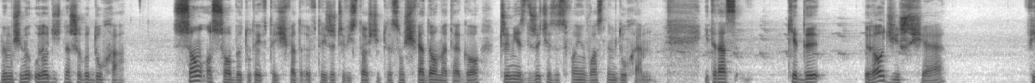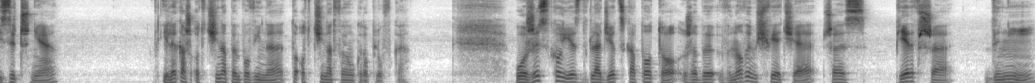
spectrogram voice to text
My musimy urodzić naszego ducha. Są osoby tutaj w tej, w tej rzeczywistości, które są świadome tego, czym jest życie ze swoim własnym duchem. I teraz, kiedy rodzisz się fizycznie i lekarz odcina pępowinę, to odcina twoją kroplówkę. Łożysko jest dla dziecka po to, żeby w nowym świecie przez pierwsze dni,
